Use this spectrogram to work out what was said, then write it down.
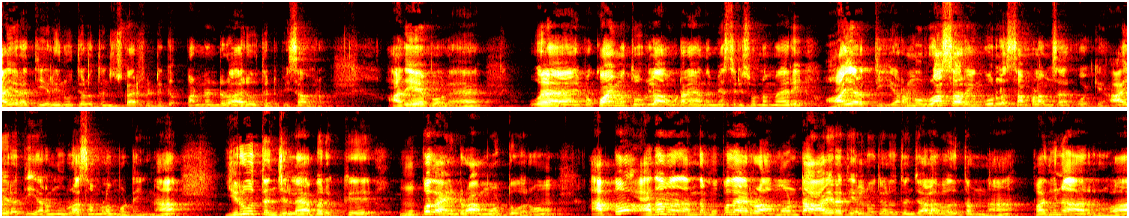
ஆயிரத்தி எழுநூற்றி எழுபத்தஞ்சு ஸ்கொயர் ஃபீட்டுக்கு பன்னெண்டு ரூபா அறுபத்தெட்டு பைசா வரும். அதே போல் இப்போ கோயம்புத்தூரில் உடனே அந்த மேஸ்திரி சொன்ன மாதிரி ஆயிரத்தி இரநூறுவா சார் எங்கள் ஊரில் சம்பளம் சார் ஓகே ஆயிரத்தி இரநூறுவா சம்பளம் போட்டிங்கன்னா இருபத்தஞ்சு லேபருக்கு முப்பதாயிரம் ரூபா அமௌண்ட் வரும். அப்போது அதை வ- அந்த முப்பதாயிரம் ரூபா அமௌண்ட்டை ஆயிரத்தி எழுநூற்றி எழுபத்தஞ்சால் வகுத்தோம்னா பதினாறு ரூபா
